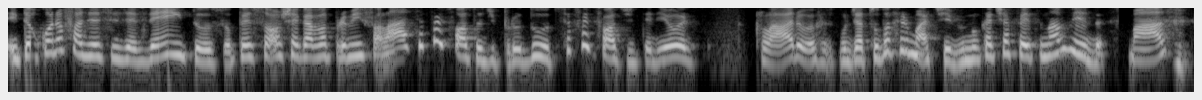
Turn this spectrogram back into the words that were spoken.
Então, quando eu fazia esses eventos, o pessoal chegava para mim e falava: Ah, você faz foto de produto? Você faz foto de interiores? Claro, eu respondia tudo afirmativo, nunca tinha feito na vida. Mas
